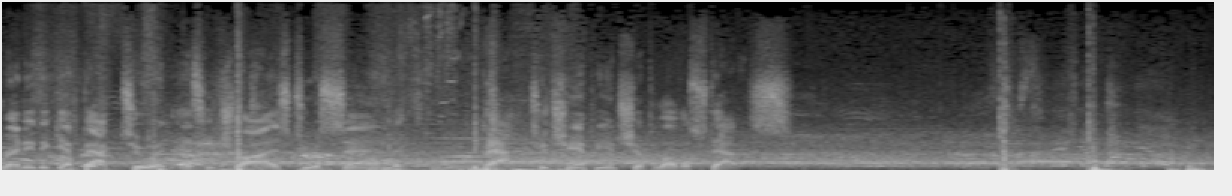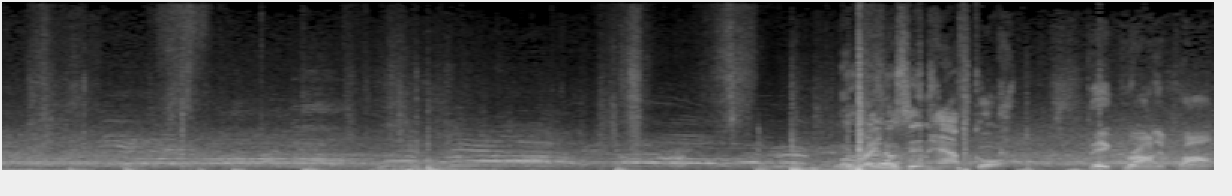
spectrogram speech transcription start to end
ready to get back to it as he tries to ascend back to championship level status. Moreno's in half guard. Big ground and pound.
